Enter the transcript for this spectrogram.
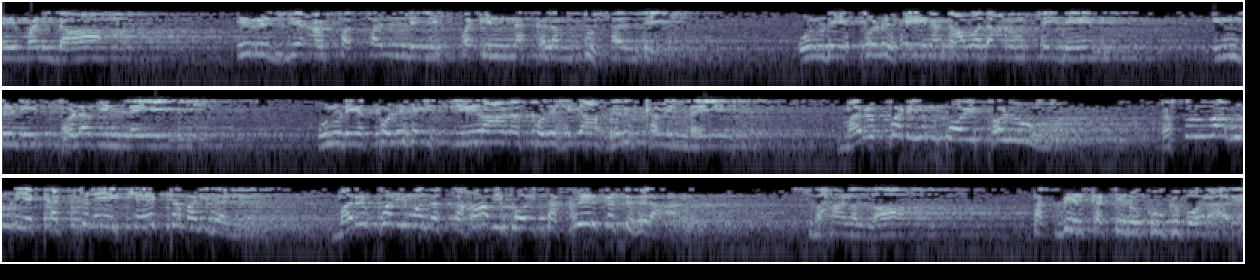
ஏ மனிதா உன்னுடைய தொழுகையை நான் அவதானம் செய்தேன். இன்று நீ தொழவில்லை. உன்னுடைய தொழுகை சீரான தொழுகையாக இருக்கவில்லை. மறுபடியும் போய் தொழு. ரசுல்லாவுடைய கட்டளையை கேட்ட மனிதன் மறுபடியும் அந்த சகாவி போய் தக்வீர் கட்டுகிறார் சுபானல்லா தக்பீர் கட்டி ருக்குக்கு போறாரு.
